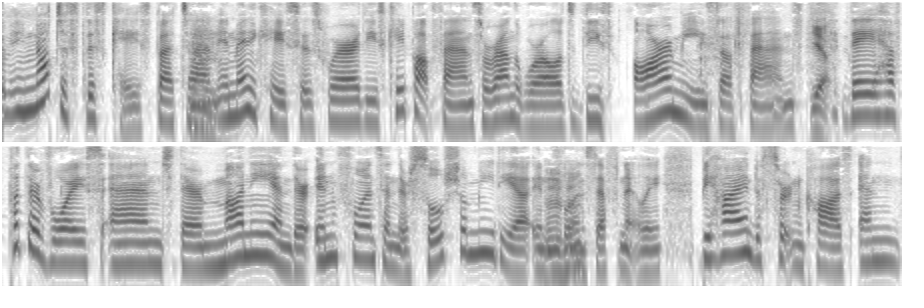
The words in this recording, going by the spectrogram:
I mean, not just this case, but um, in many cases where these K-pop fans around the world, these armies of fans, Yeah. they have put their voice and their money and their influence and their social media influence Mm-hmm. definitely behind a certain cause. And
